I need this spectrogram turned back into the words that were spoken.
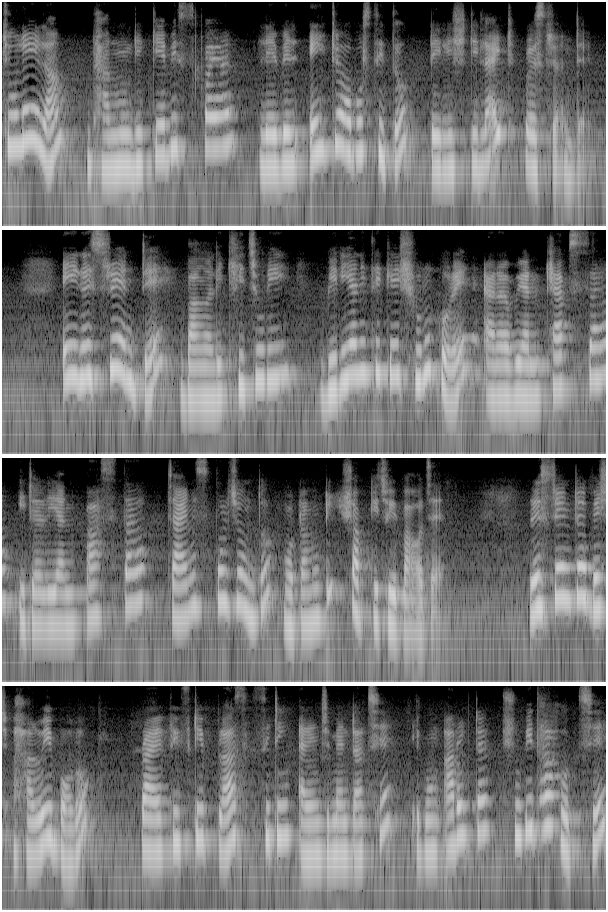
চলে এলাম ধানমন্ডি কেবি স্কোয়ার লেভেল এইটে অবস্থিত ডেলিশ ডিলাইট রেস্টুরেন্টে। এই রেস্টুরেন্টে বাঙালি খিচুড়ি, বিরিয়ানি থেকে শুরু করে অ্যারাবিয়ান খ্যাপসা ইটালিয়ান পাস্তা, চাইনিজ পর্যন্ত মোটামুটি সব কিছুই পাওয়া যায়। রেস্টুরেন্টটা বেশ ভালোই বড়, প্রায় ফিফটি প্লাস সিটিং অ্যারেঞ্জমেন্ট আছে এবং আরেকটা সুবিধা হচ্ছে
